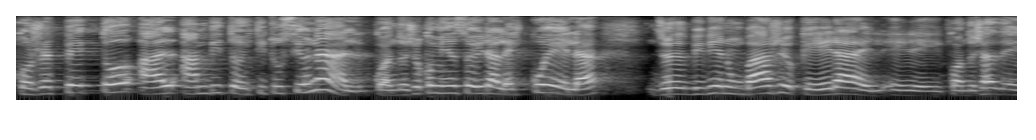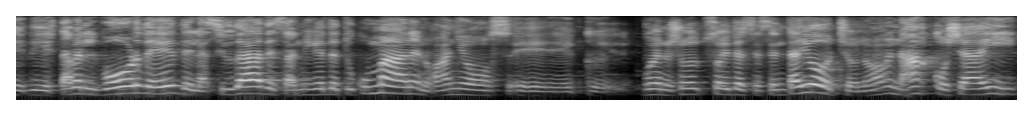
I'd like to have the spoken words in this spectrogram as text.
con respecto al ámbito institucional. Cuando yo comienzo a ir a la escuela, yo vivía en un barrio que era, el, cuando ya estaba en el borde de la ciudad de San Miguel de Tucumán, en los años, eh, bueno, yo soy del 68, ¿no? Nazco ya ahí.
